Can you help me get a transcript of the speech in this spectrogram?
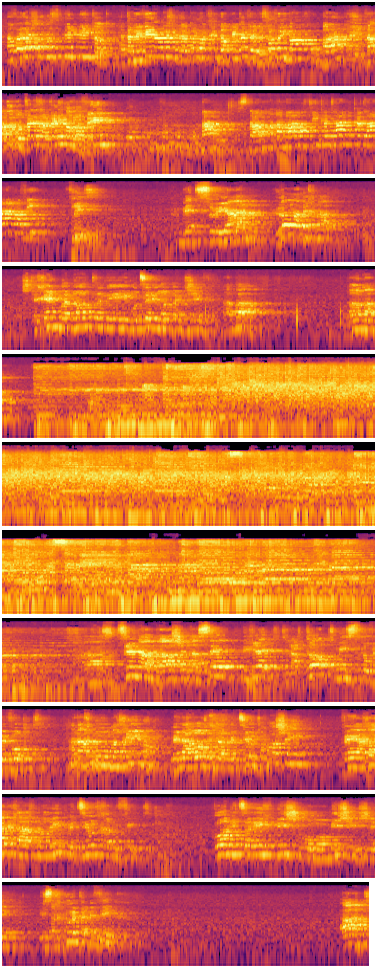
אבל איך הוא מספיק פיתות. אתה מבין למה שזה הכל מתחיל בפיתות ובסוף נגמר החורבן, ואז הוא רוצה לחתן עם ערבי? מה, סתם אמרתי קטן קטן ערבי? פריז. מצוין, לא רע בכלל. שתיכן בנות אני רוצה לראות בהמשך. אבא, תודה רבה. מסתובבות. אנחנו מתחילים בלהראות את המציאות כמו שהיא, ואחר כך אנחנו מראים מציאות חלופית. פה אני צריך מישהו או מישהי שישחקו את המביק. את.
